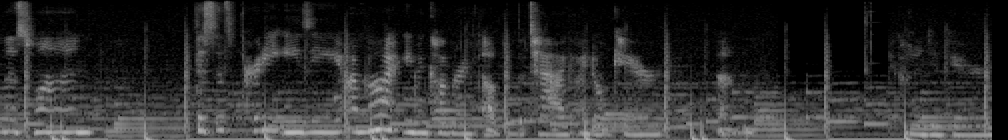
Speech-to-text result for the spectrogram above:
This one. This is pretty easy. I'm not even covering up the tag. I don't care. Um, I kind of do care.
